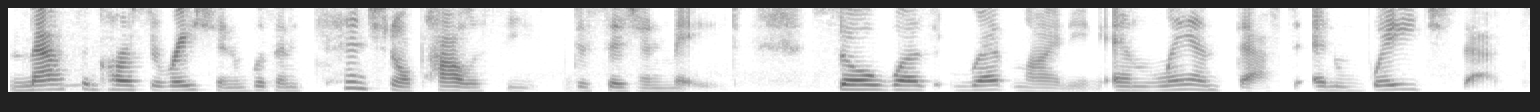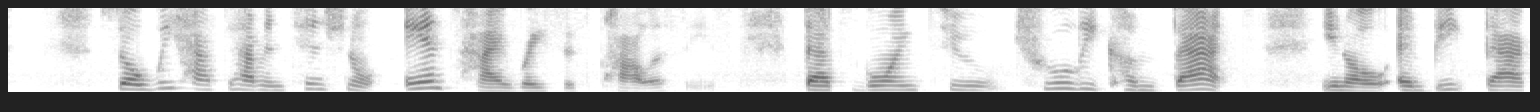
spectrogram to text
Mass incarceration was an intentional policy decision made. So was redlining and land theft and wage theft. So we have to have intentional anti-racist policies that's going to truly combat, you know, and beat back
